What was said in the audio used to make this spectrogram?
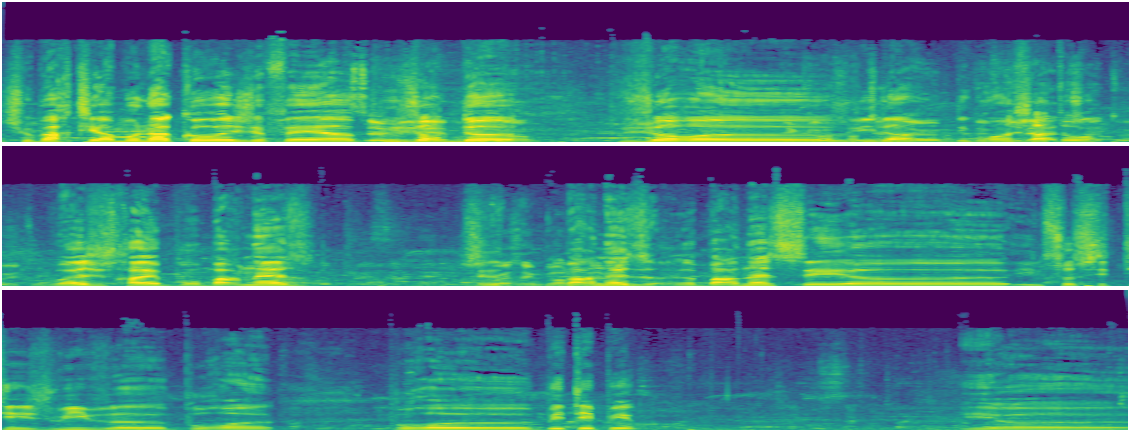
Je suis parti à Monaco, j'ai fait euh, plusieurs de, plusieurs Des villas, de- des de grands de châteaux. Ouais, j'ai travaillé pour Barnez. Barnez, c'est une société juive pour, pour BTP. Et euh,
